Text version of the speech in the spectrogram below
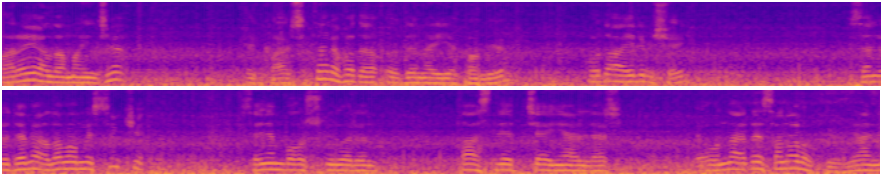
Parayı alamayınca e, karşı tarafa da ödemeyi yapamıyor. O da ayrı bir şey. Sen ödeme alamamışsın ki. Senin borçluların, tahsil edeceğin yerler. E, onlar da sana bakıyor. Yani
